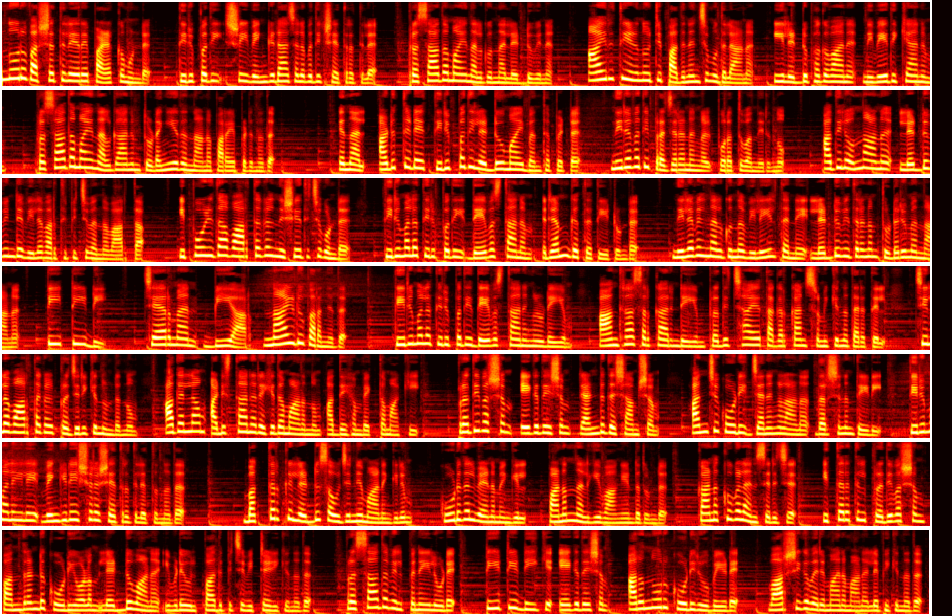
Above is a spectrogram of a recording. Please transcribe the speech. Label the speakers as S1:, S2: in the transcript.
S1: മുന്നൂറ് വർഷത്തിലേറെ പഴക്കമുണ്ട് തിരുപ്പതി ശ്രീ വെങ്കിടാചലപതി ക്ഷേത്രത്തിൽ പ്രസാദമായി നൽകുന്ന ലഡ്ഡുവിന് ആയിരത്തി എഴുന്നൂറ്റി പതിനഞ്ച് മുതലാണ് ഈ ലഡ്ഡു ഭഗവാന് നിവേദിക്കാനും പ്രസാദമായി നൽകാനും തുടങ്ങിയതെന്നാണ് പറയപ്പെടുന്നത്. എന്നാൽ അടുത്തിടെ തിരുപ്പതി ലഡ്ഡുവുമായി ബന്ധപ്പെട്ട് നിരവധി പ്രചരണങ്ങൾ പുറത്തുവന്നിരുന്നു അതിലൊന്നാണ് ലഡ്ഡുവിന്റെ വില വർദ്ധിപ്പിച്ചുവെന്ന വാർത്ത. ഇപ്പോഴിതാ വാർത്തകൾ നിഷേധിച്ചുകൊണ്ട് തിരുമല തിരുപ്പതി ദേവസ്ഥാനം രംഗത്തെത്തിയിട്ടുണ്ട്. നിലവിൽ നൽകുന്ന വിലയിൽ തന്നെ ലഡ്ഡു വിതരണം തുടരുമെന്നാണ് T T D. Chairman B R Naidu പറഞ്ഞത്. തിരുമല തിരുപ്പതി ദേവസ്ഥാനങ്ങളുടെയും ആന്ധ്രാ സർക്കാരിന്റെയും പ്രതിച്ഛായ തകർക്കാൻ ശ്രമിക്കുന്ന തരത്തിൽ ചില വാർത്തകൾ പ്രചരിക്കുന്നുണ്ടെന്നും അതെല്ലാം അടിസ്ഥാനരഹിതമാണെന്നും അദ്ദേഹം വ്യക്തമാക്കി. പ്രതിവർഷം ഏകദേശം രണ്ട് ദശാംശം അഞ്ച് കോടി ജനങ്ങളാണ് ദർശനം തേടി തിരുമലയിലെ വെങ്കിടേശ്വര ക്ഷേത്രത്തിലെത്തുന്നത്. ഭക്തർക്ക് ലഡ്ഡു സൗജന്യമാണെങ്കിലും കൂടുതൽ വേണമെങ്കിൽ പണം നൽകി വാങ്ങേണ്ടതുണ്ട്. കണക്കുകൾ അനുസരിച്ച് ഇത്തരത്തിൽ പ്രതിവർഷം പന്ത്രണ്ട് കോടിയോളം ലഡ്ഡുവാണ് ഇവിടെ ഉൽപ്പാദിപ്പിച്ച് വിറ്റഴിക്കുന്നത്. പ്രസാദ വിൽപ്പനയിലൂടെ ടി ടി ഡിക്ക് ഏകദേശം അറുന്നൂറ് കോടി രൂപയുടെ വാർഷിക വരുമാനമാണ് ലഭിക്കുന്നത്.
